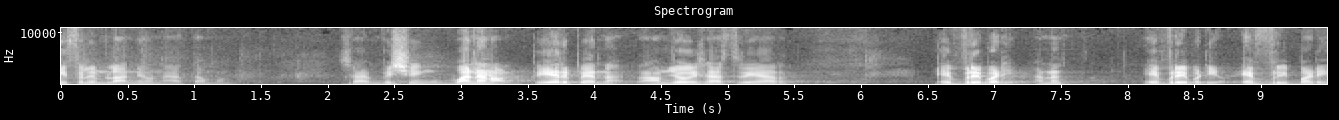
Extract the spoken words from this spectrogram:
ఈ ఫిలింలో అన్నీ ఉన్నాయి అర్థం ఉంది so I'm wishing one and all పేరు పేరున రామ్ జోగి శాస్త్రి గారు ఎవ్రీబడి అన్న ఎవ్రీబడి ఎవ్రీబడి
